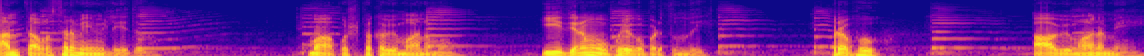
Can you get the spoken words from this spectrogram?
అంత అవసరమేమీ లేదు. మా పుష్పక విమానము ఈ దినము ఉపయోగపడుతుంది. ప్రభు ఆ విమానమే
